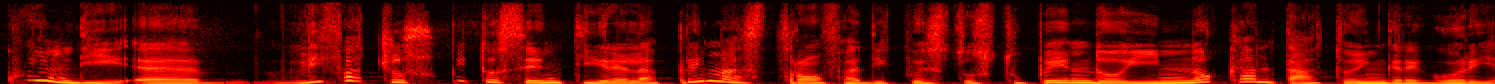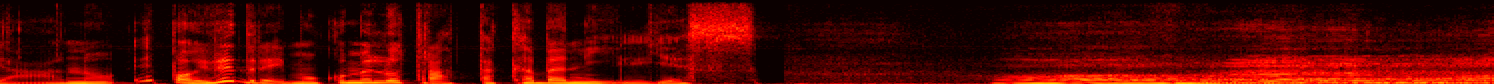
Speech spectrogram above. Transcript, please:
Quindi eh, vi faccio subito sentire la prima strofa di questo stupendo inno cantato in gregoriano e poi vedremo come lo tratta Cabaniglies. Amen.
